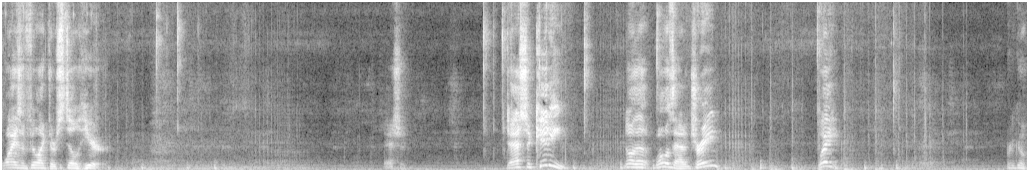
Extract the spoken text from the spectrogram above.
why does it feel like they're still here? Dash it. Dash a kitty. No, that what was that? A train? Wait! Where'd he go?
